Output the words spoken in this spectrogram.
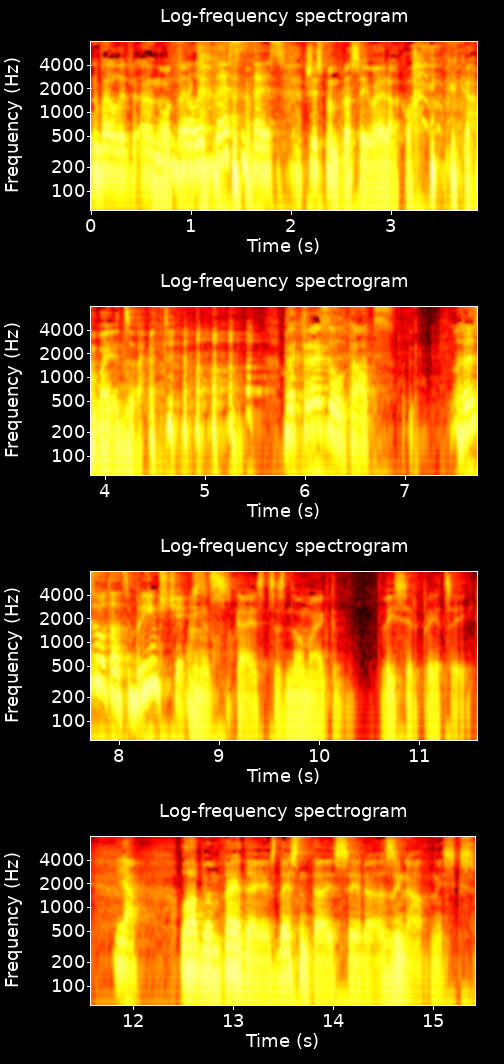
vēl ir. Uh, Noteikti. vēl ir desmitais. Šis man prasīja vairāk laika, kā vajadzētu. bet rezultāts. Rezultāts ir brīnišķīgs. Tas skaists. Es domāju, ka visi ir priecīgi. Jā. Labi, un pēdējais, desmitais, ir ā, zinātnisks.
